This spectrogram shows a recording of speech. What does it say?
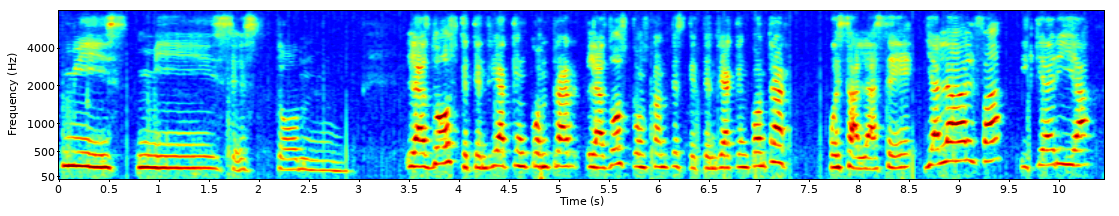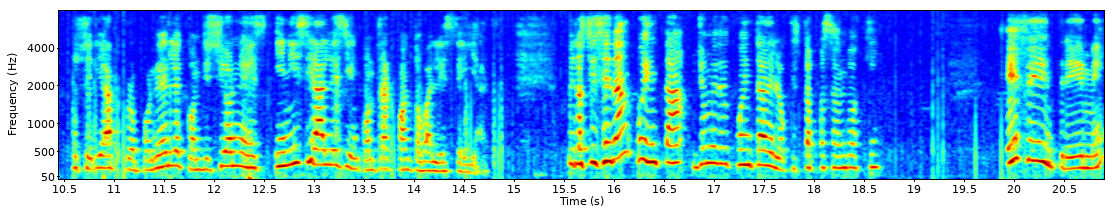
mis, mis, esto, las dos que tendría que encontrar, las dos constantes que tendría que encontrar? Pues a la C y a la alfa, ¿y qué haría? Pues sería proponerle condiciones iniciales y encontrar cuánto vale C y alfa. Pero si se dan cuenta, yo me doy cuenta de lo que está pasando aquí. F entre M,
